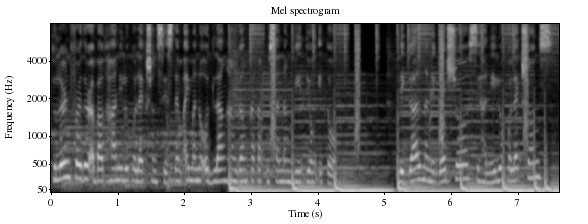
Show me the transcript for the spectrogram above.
To learn further about Hanilo Collection System ay manood lang hanggang katapusan ng videong ito. Legal na negosyo si Hanilo Collections,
